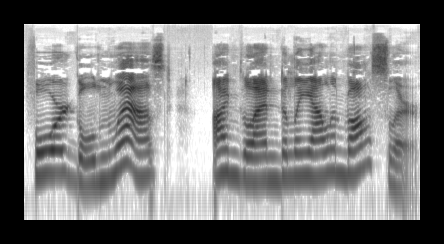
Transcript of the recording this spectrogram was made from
For Golden West, I'm Glendalee Allen Vossler.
